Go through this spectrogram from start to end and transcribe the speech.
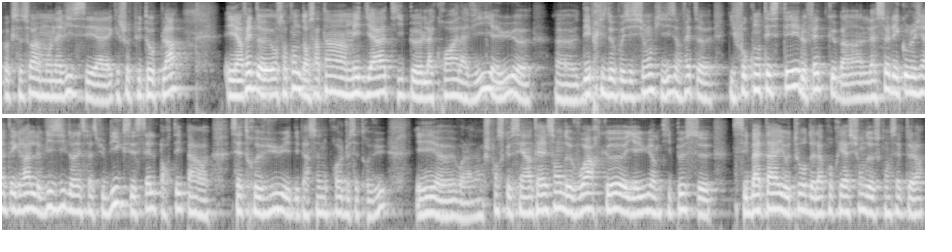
quoi que ce soit. À mon avis, c'est quelque chose plutôt plat. Et en fait, euh, on se rend compte dans certains médias type euh, La Croix, La Vie, il y a eu euh, des prises d'opposition qui disent en fait, il faut contester le fait que ben, la seule écologie intégrale visible dans l'espace public, c'est celle portée par cette revue et des personnes proches de cette revue. Et voilà, donc je pense que c'est intéressant de voir qu'il y a eu un petit peu ce, ces batailles autour de l'appropriation de ce concept-là.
